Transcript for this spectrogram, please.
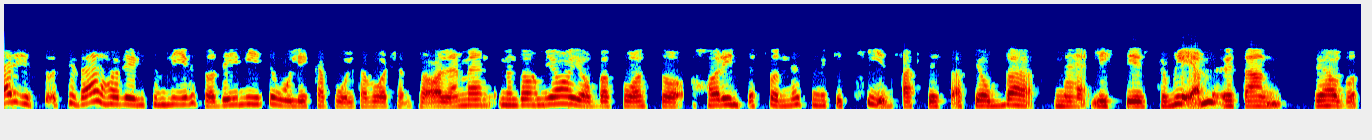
är det så, tyvärr har det liksom blivit så, det är lite olika på olika vårdcentraler, men, men de jag jobbar på så har det inte funnits så mycket tid faktiskt att jobba med livsstilsproblem, utan vi har fått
